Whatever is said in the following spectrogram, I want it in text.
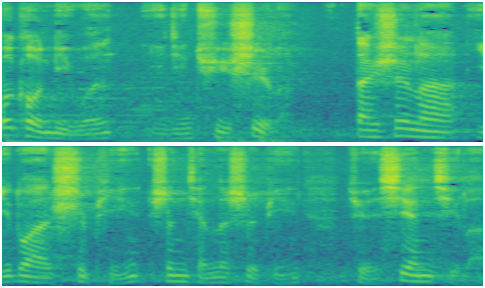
Coco 李玟已经去世了，但是呢，一段视频生前的视频却掀起了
